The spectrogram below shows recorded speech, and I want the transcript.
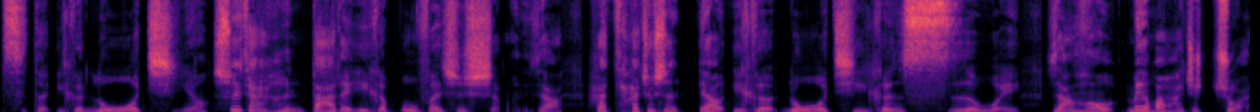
子的一个逻辑哦，所以它很大的一个部分是什么？你知道，它它就是要一个逻辑跟思维，然后没有办法去转。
